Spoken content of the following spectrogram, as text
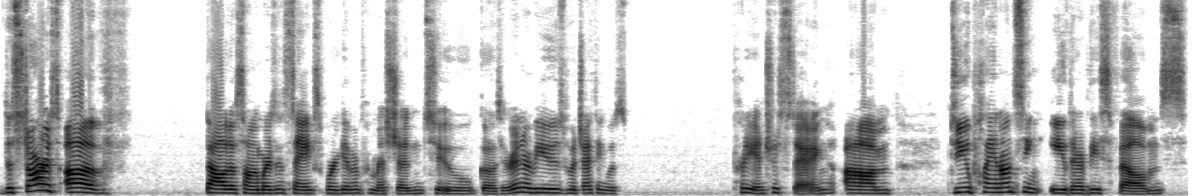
the stars of Ballad of Songbirds and Snakes were given permission to go through interviews, which I think was pretty interesting. Um, do you plan on seeing either of these films?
